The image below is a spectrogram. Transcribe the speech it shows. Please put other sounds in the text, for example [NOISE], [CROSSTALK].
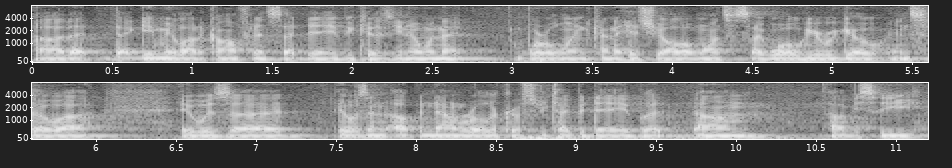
uh, that that gave me a lot of confidence that day because you know when that whirlwind kind of hits you all at once, it's like, "Whoa, here we go." And so. It was uh, it was an up and down roller coaster type of day, but um, obviously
